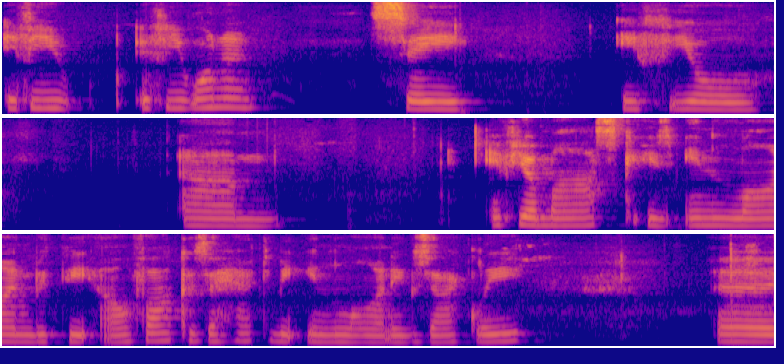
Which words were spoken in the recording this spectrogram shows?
If you if you want to see if your um, if your mask is in line with the alpha, because they have to be in line exactly, uh,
